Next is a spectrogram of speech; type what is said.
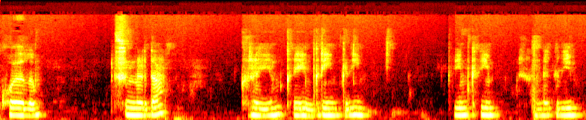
koyalım. Şunları da kırayım kırayım kırayım kırayım. Kırayım kırayım. Şunu da kırayım.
